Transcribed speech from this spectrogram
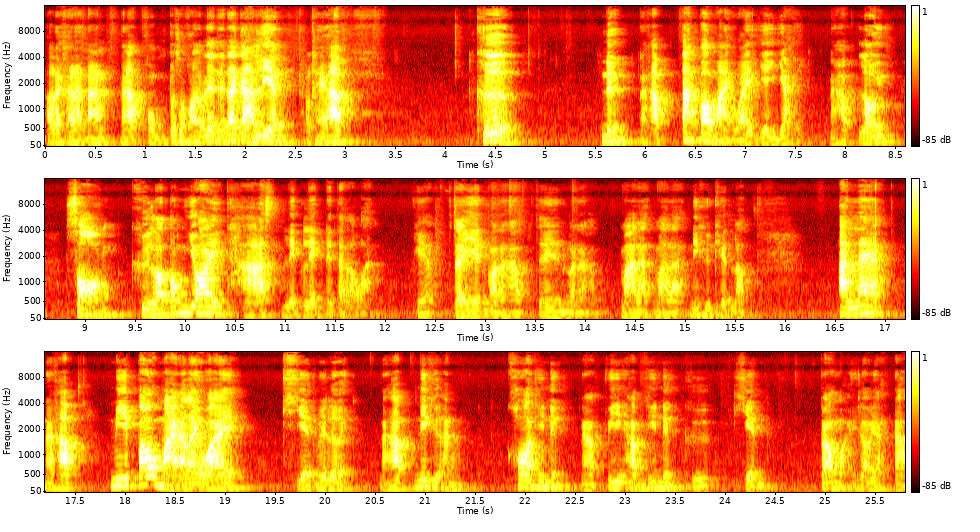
อะไรขนาดนั้นนะครับผมประสบความสำเร็จในด้านการเรียนโอเคครับ คือ1นะครับตั้งเป้าหมายไว้ใหญ่ ๆ นะครับแล้ว 2 คือเราต้องย่อยทัสเล็ก ๆ ในแต่ละวันโอเคครับใจเย็นก่อนนะครับใจเย็นก่อนนะครับ มาแล้วมาแล้วนี่คือเคล็ดลับ อันแรกนะครับ มีเป้าหมายอะไรไว้เขียนไว้เลยนะครับ นี่คืออันข้อที่1นะครับวิธีทำที่ 1 คือเขียนเป้าหมายที่เราอยากได้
